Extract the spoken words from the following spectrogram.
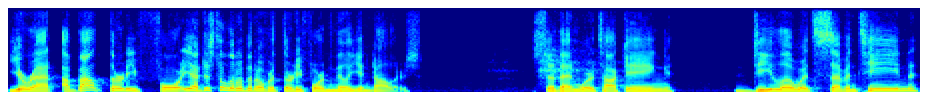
you're at about 34, yeah, just a little bit over 34 million dollars. So then we're talking D'Lo at 17.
